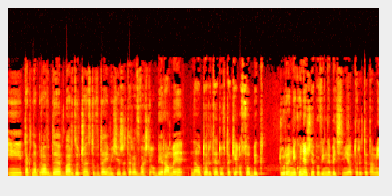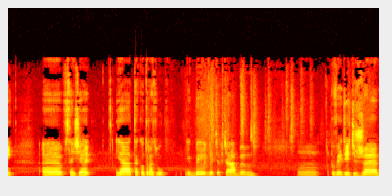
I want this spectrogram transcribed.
I tak naprawdę bardzo często wydaje mi się, że teraz właśnie obieramy na autorytetów takie osoby, które niekoniecznie powinny być tymi autorytetami. E, w sensie ja tak od razu jakby wiecie, chciałabym mm, powiedzieć, że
